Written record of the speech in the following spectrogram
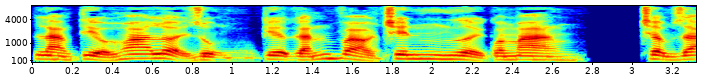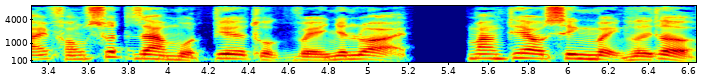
làm tiểu hoa lợi dụng kia gắn vào trên người quan mang, chậm rãi phóng xuất ra một tia thuộc về nhân loại, mang theo sinh mệnh hơi thở.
